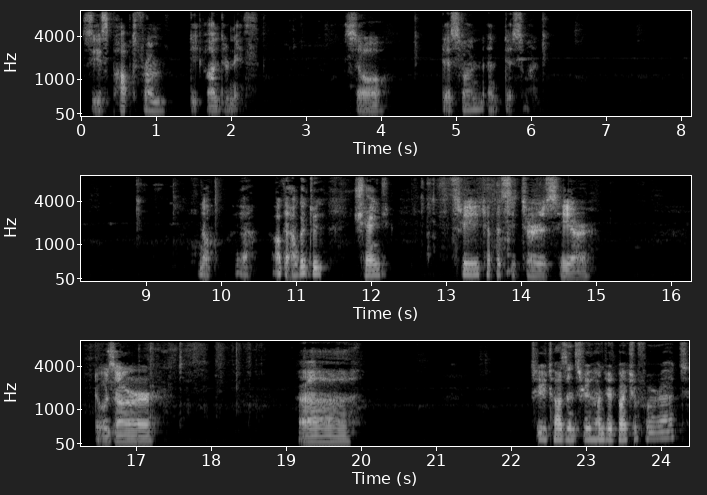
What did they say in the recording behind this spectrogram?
See it's popped from the underneath. So this one and this one. No yeah okay I'm going to change three capacitors here. Those are uh, 3300 microfarad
